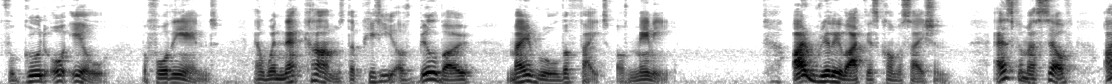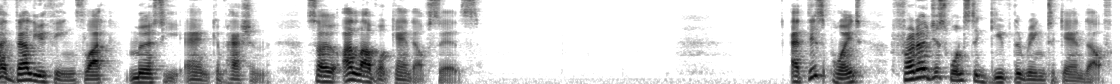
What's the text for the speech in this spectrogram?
for good or ill, before the end, and when that comes, the pity of Bilbo may rule the fate of many. I really like this conversation. As for myself, I value things like mercy and compassion, so I love what Gandalf says. At this point, Frodo just wants to give the ring to Gandalf.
